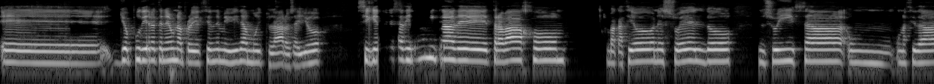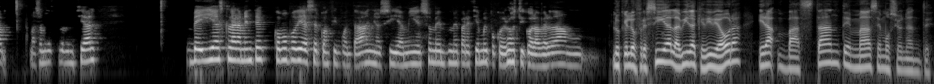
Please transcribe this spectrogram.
eh, yo pudiera tener una proyección de mi vida muy clara. O sea, yo siguiendo esa dinámica de trabajo, vacaciones, sueldo, en Suiza, una ciudad más o menos provincial, veías claramente cómo podía ser con 50 años y a mí eso me, me parecía muy poco erótico, la verdad. Lo que le ofrecía la vida que vive ahora era bastante más emocionante.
